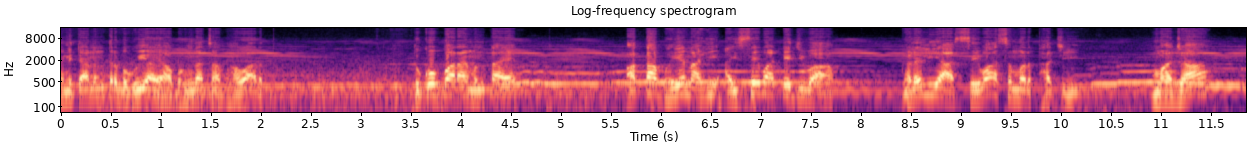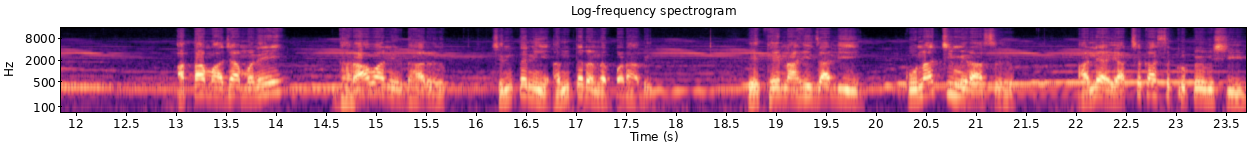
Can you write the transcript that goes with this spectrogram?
आणि त्यानंतर बघूया या अभंगाचा भावार्थ. तुकोबाराय म्हणताय आता भय नाही ऐसे वाटे जीवा घडली सेवा समर्थाची माझ्या आता माझ्या मने धरावा निर्धार चिंतनी अंतर न पडावे. येथे नाही झाली कुणाची मिरास आल्या याच कास कृपेविषयी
